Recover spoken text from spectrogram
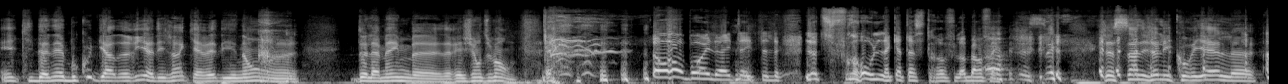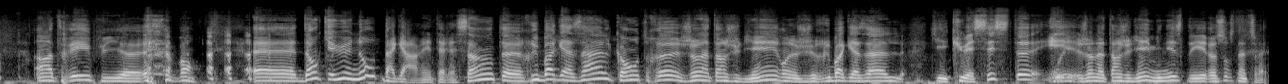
Et qui donnait beaucoup de garderies à des gens qui avaient des noms euh, de la même euh, région du monde. Oh boy, là, là, tu frôles la catastrophe. Là. Ben, enfin. je sais. Je sens déjà les courriels euh, entrer, puis euh, bon. Euh, donc, il y a eu une autre bagarre intéressante. Euh, Ruba Gazal contre Jonathan Julien. Ruba Gazal, qui est QSiste, et Oui. Jonathan Julien, ministre des Ressources naturelles.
